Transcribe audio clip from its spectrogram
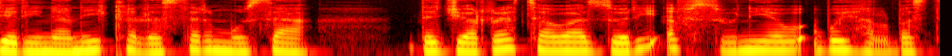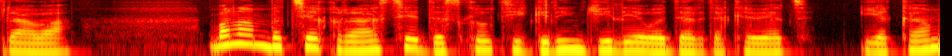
دێرینانەی کە لەسەر مووسا، دەگێڕرێتەوە زۆری ئەفسوونیە و بۆی هەڵبەستراوە. بەڵام بە تێکڕا سێ دەسکەوتی گرنگی لێوە دەردەکەوێت، یەکەم،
